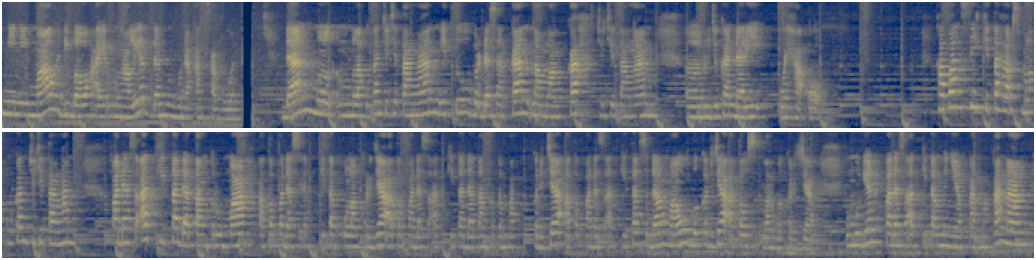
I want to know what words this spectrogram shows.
minimal di bawah air mengalir dan menggunakan sabun dan melakukan cuci tangan itu berdasarkan enam langkah cuci tangan e, rujukan dari WHO. Kapan sih kita harus melakukan cuci tangan? Pada saat kita datang ke rumah atau pada saat kita pulang kerja atau pada saat kita datang ke tempat kerja atau pada saat kita sedang mau bekerja atau setelah bekerja. Kemudian pada saat kita menyiapkan makanan,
